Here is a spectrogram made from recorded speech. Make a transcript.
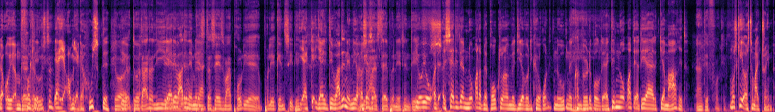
Ja, og, om, Kan- kan du huske det? Ja, ja, om jeg kan huske det. Det var, det, det var dig, der lige... Ja, det var det øh, nemlig, Der, ja. der sagde til mig, prøv lige, at- prøv lige at gense det. Ja, ja, det var det nemlig. Jamen, Og så, jeg har stadig på nettet. Det jo, jo, og, og især det der nummer, der bliver brugt under med de der, hvor de kører rundt i den åbne convertible der. ikke? Det nummer der, det er, giver mareridt. Ja, det er frygteligt. Måske også til Mike Tramp.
